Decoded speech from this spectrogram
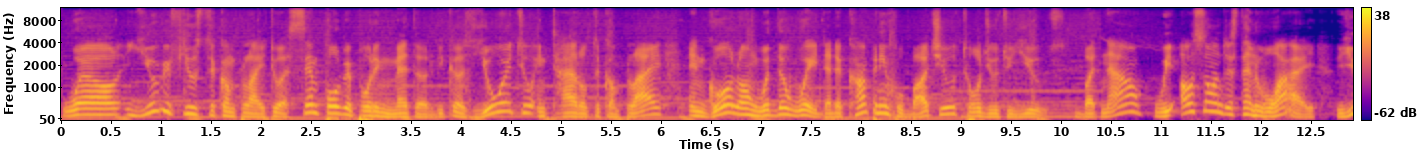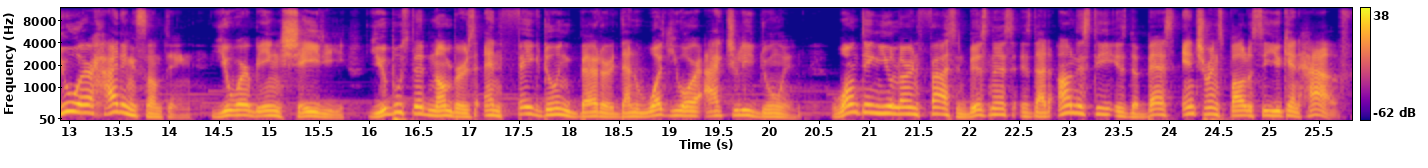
Well, you refused to comply to a simple reporting method because you were too entitled to comply and go along with the way that the company who bought you told you to use. But now, we also understand why. You were hiding something. You were being shady. You boosted numbers and fake doing better than what you are actually doing. One thing you learn fast in business is that honesty is the best insurance policy you can have.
